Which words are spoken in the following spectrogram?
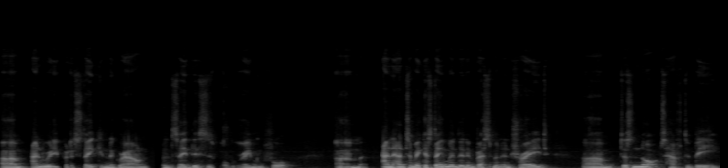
um, and really put a stake in the ground and say this is what we're aiming for. Um, and, and to make a statement that investment and trade um, does not have to be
